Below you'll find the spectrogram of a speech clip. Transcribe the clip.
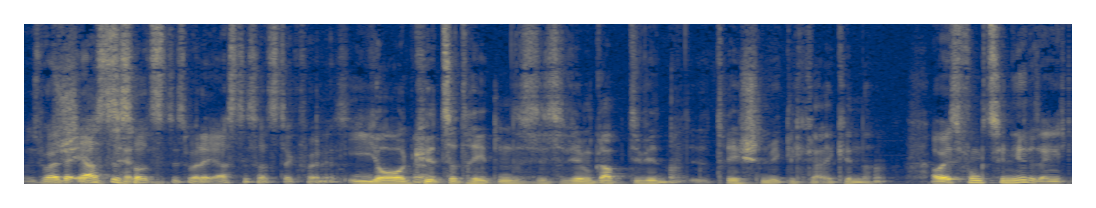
Das war der Scherz erste hätten. Satz, das war der erste Satz, der gefallen ist. ja, kürzer treten, das ist, wir haben glaubt, wir dreschen wirklich kleine Kinder. Aber es funktioniert das eigentlich.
